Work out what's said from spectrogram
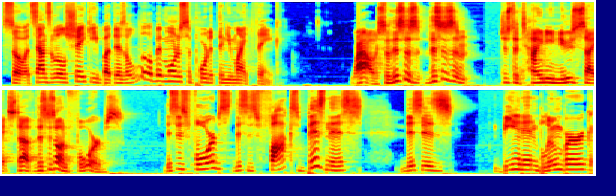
So it sounds a little shaky, but there's a little bit more to support it than you might think. Wow. So this is this isn't just a tiny news site stuff. This is on Forbes. This is Forbes. This is Fox Business. This is BNN Bloomberg.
